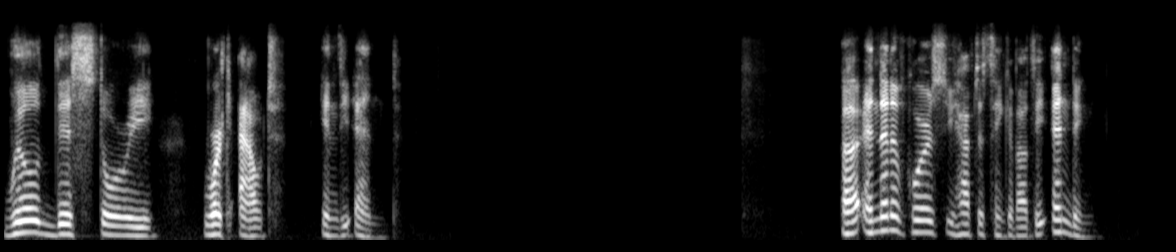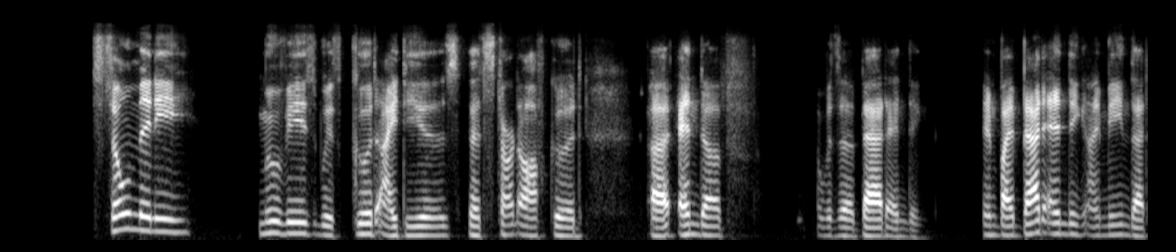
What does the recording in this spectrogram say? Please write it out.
will this story work out in the end? Uh, and then, of course, you have to think about the ending. So many movies with good ideas that start off good uh, end up with a bad ending. And by bad ending, I mean that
